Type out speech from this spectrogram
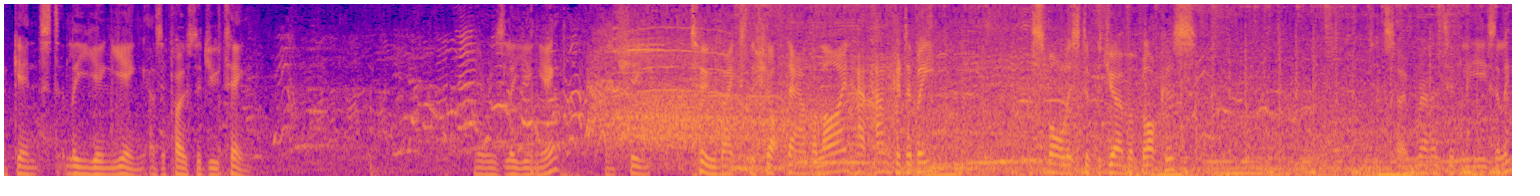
against Li Ying Ying as opposed to Zhu Ting. Here is Li Ying and she too makes the shot down the line. Had Hanke to beat, the smallest of the German blockers. Did so relatively easily.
